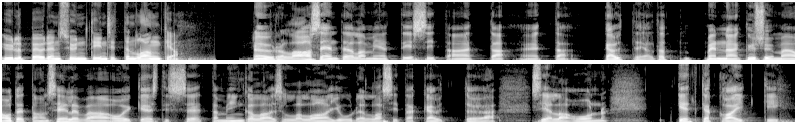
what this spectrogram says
ylpeyden syntiin sitten lankea? Nöyrällä asenteella miettiä sitä, että, että käyttäjältä mennään kysymään, otetaan selvää oikeasti se, että minkälaisella laajuudella sitä käyttöä siellä on, ketkä kaikki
